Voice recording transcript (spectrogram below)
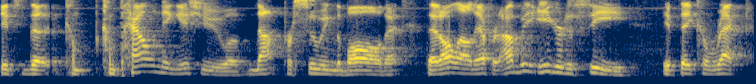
it's the com- compounding issue of not pursuing the ball. That that all-out effort. I'll be eager to see if they correct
